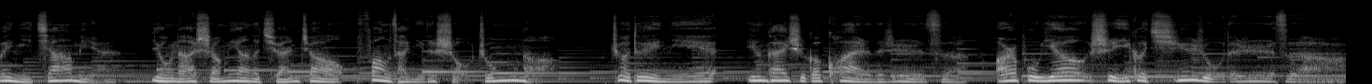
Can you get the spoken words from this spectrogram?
为你加冕？又拿什么样的权杖放在你的手中呢？这对你……”应该是个快乐的日子，而不应是一个屈辱的日子啊！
